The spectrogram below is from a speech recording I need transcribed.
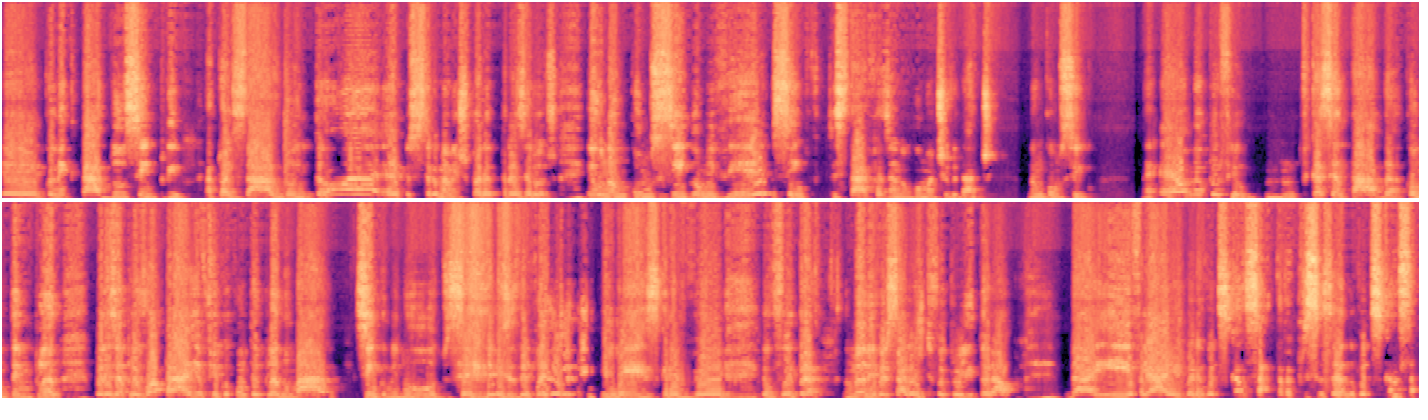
é, conectado, sempre atualizado. Então, é, é extremamente prazeroso. Eu não consigo me ver sem estar fazendo alguma atividade. Não consigo. É, é o meu perfil. Uhum. Ficar sentada, contemplando. Por exemplo, eu vou à praia, eu fico contemplando o mar cinco minutos, seis, depois eu tenho que ler, escrever. Eu fui para. No meu aniversário, a gente foi para o litoral, daí eu falei, ah, agora eu vou descansar, estava precisando, vou descansar.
